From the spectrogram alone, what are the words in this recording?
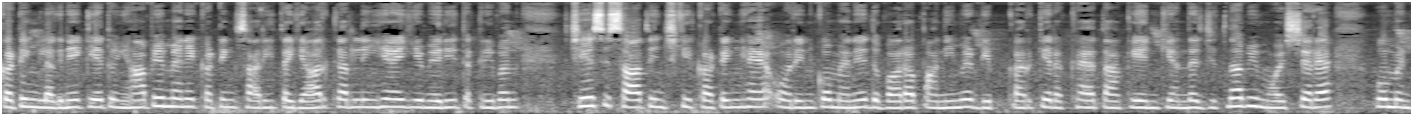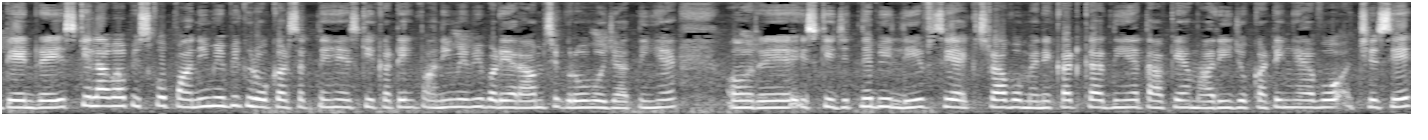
कटिंग लगने के। तो यहाँ पे मैंने कटिंग सारी तैयार कर ली है। ये मेरी तकरीबन छः से सात इंच की कटिंग है और इनको मैंने दोबारा पानी में डिप करके रखा है ताकि इनके अंदर जितना भी मॉइस्चर है वो मेंटेन रहे। इसके अलावा आप इसको पानी में भी ग्रो कर सकते हैं। इसकी कटिंग पानी में भी बड़े आराम से ग्रो हो जाती हैं और इसके जितने भी लीव्स है एक्स्ट्रा वो मैंने कट कर दिए हैं ताकि हमारी जो कटिंग है वो अच्छे से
